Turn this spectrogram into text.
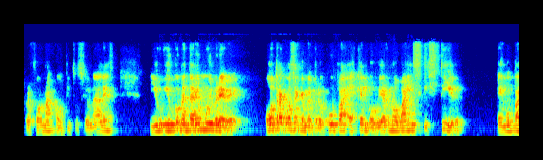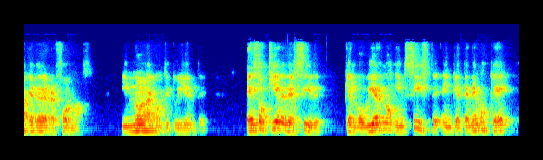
reformas constitucionales. Y, y un comentario muy breve. Otra cosa que me preocupa es que el gobierno va a insistir en un paquete de reformas y no la constituyente. Eso quiere decir que el gobierno insiste en que tenemos que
